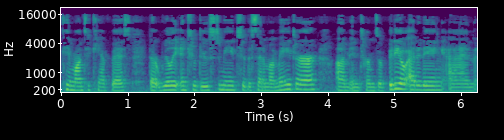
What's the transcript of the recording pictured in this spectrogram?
came onto campus that really introduced me to the cinema major um, in terms of video editing and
